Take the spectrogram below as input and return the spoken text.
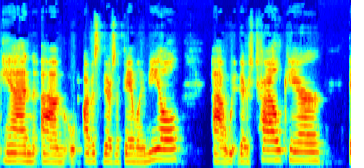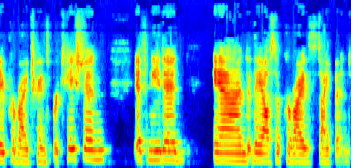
can um, obviously there's a family meal, uh, there's childcare, they provide transportation if needed, and they also provide a stipend.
